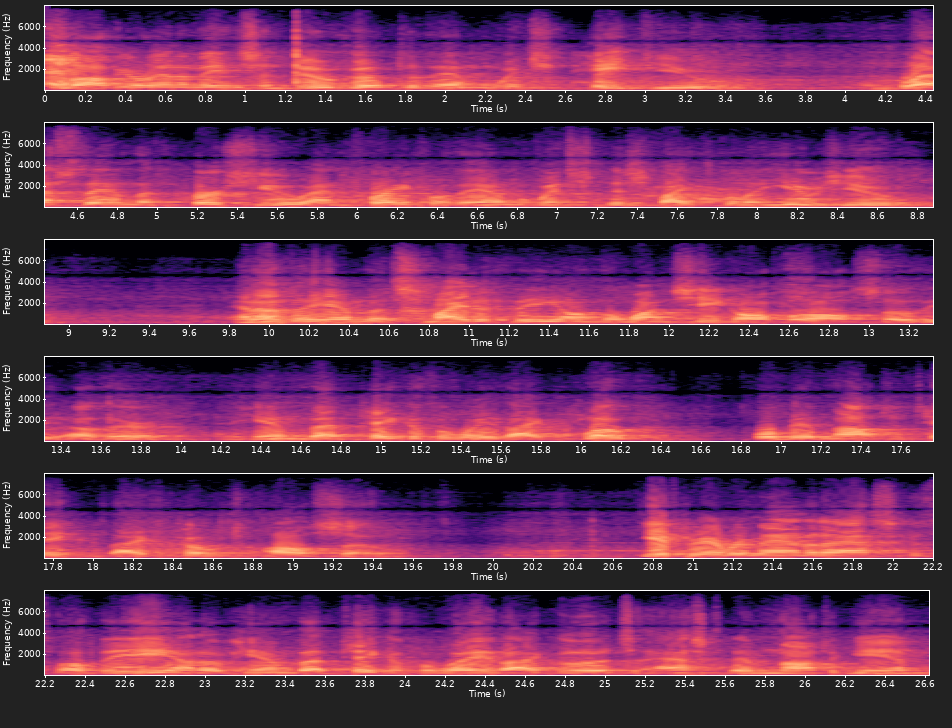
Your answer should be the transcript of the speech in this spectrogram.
love your enemies and do good to them which hate you, and bless them that curse you, and pray for them which despitefully use you. And unto him that smiteth thee on the one cheek offer also the other, and him that taketh away thy cloak forbid not to take thy coat also. Give to every man that asketh of thee, and of him that taketh away thy goods, ask them not again.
